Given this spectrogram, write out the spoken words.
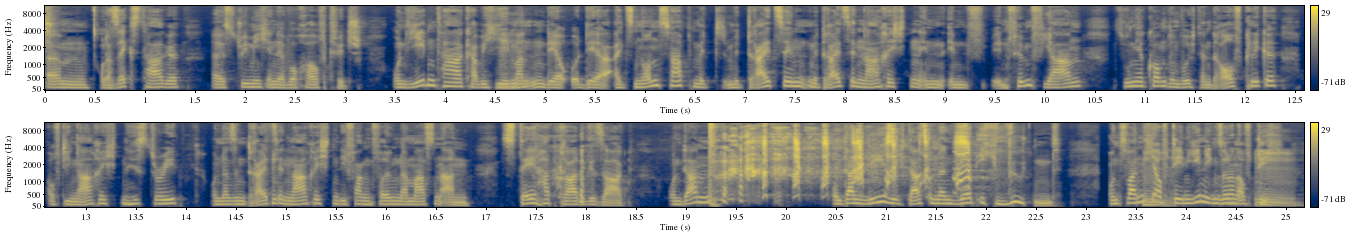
ähm, oder sechs Tage äh, streame ich in der Woche auf Twitch. Und jeden Tag habe ich Mhm. jemanden, der, der als Non-Sub mit, mit, 13, mit 13 Nachrichten in, in, in fünf Jahren zu mir kommt und wo ich dann draufklicke auf die Nachrichten-History und dann sind 13 Nachrichten, die fangen folgendermaßen an. Stay hat gerade gesagt. Und dann, und dann lese ich das und dann werde ich wütend. Und zwar nicht Hm. auf denjenigen, sondern auf dich. Mm.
